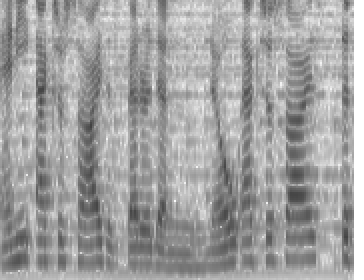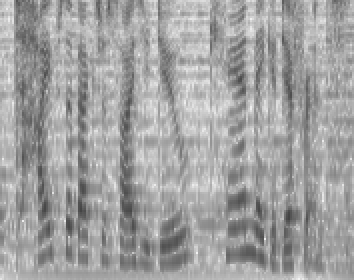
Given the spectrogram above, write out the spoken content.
any exercise is better than no exercise, the types of exercise you do can make a difference.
